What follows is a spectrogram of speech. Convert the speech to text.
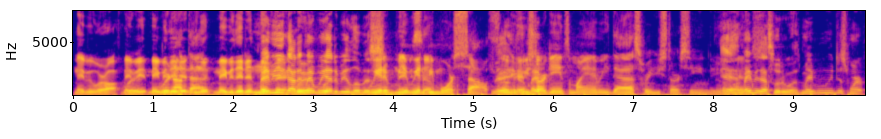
Maybe we're off. Maybe We're- maybe we're they not didn't. that- Li- maybe they didn't. Maybe live you there. got to. We're- Maybe we had to be a little bit. We had to, we, Maybe we had to be so. more south. There you if go. you Maybe- start getting to Miami, that's where you start seeing the. Yeah, Okay. maybe that's what it was. Maybe we just weren't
